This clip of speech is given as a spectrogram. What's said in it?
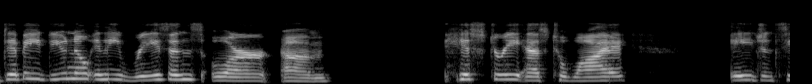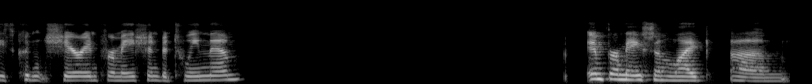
Debbie, do you know any reasons or um history as to why agencies couldn't share information between them? Information like, um,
